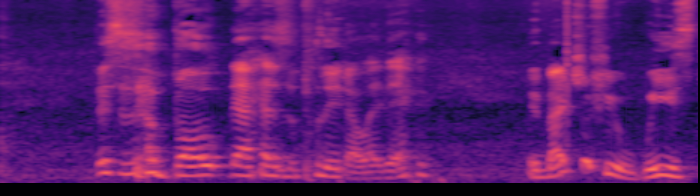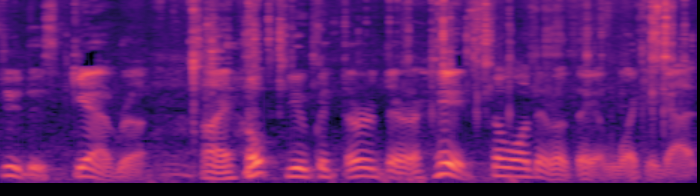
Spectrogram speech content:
This is a boat that has a Pluto in there. Imagine if you wheeze through this camera. I hope you could turn their heads to wonder what they are looking at.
